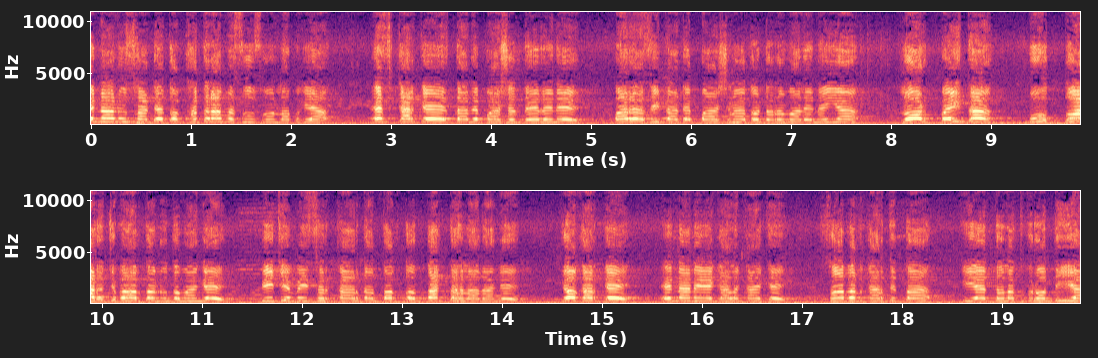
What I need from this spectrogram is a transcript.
ਇਹਨਾਂ ਨੂੰ ਸਾਡੇ ਤੋਂ ਖਤਰਾ ਮਹਿਸੂਸ ਹੋਣ ਲੱਗ ਗਿਆ। ਇਸ ਕਰਕੇ ਇਦਾਂ ਦੇ ਭਾਸ਼ਣ ਦੇ ਰਹੇ ਨੇ। ਪਰ ਅਸੀਂ ਤੁਹਾਡੇ ਭਾਸ਼ਣਾਂ ਤੋਂ ਡਰਨ ਵਾਲੇ ਨਹੀਂ ਆ ਲੋੜ ਪਈ ਤਾਂ ਮੂੰਹ ਤੋੜ ਜਵਾਬ ਤੁਹਾਨੂੰ ਦਵਾਂਗੇ। ਬੀਜੇਪੀ ਸਰਕਾਰ ਦਾ ਤਖਤ ਤੋਂ ਤਖਤ ਹਿਲਾ ਦਾਂਗੇ। ਕਿਉਂ ਕਰਕੇ? ਇਹਨਾਂ ਨੇ ਇਹ ਗੱਲ ਕਹਿ ਕੇ ਸਾਬਤ ਕਰ ਦਿੱਤਾ ਕਿ ਇਹ ਦਲਿਤ ਵਿਰੋਧੀ ਆ।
